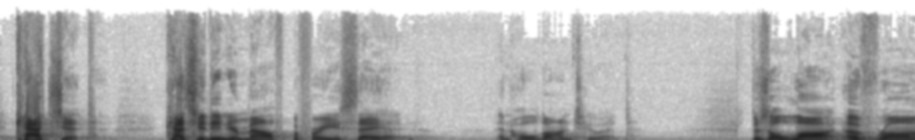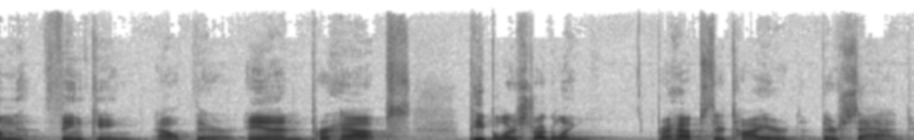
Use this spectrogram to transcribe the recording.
catch it. Catch it in your mouth before you say it and hold on to it. There's a lot of wrong thinking out there, and perhaps people are struggling. Perhaps they're tired, they're sad.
